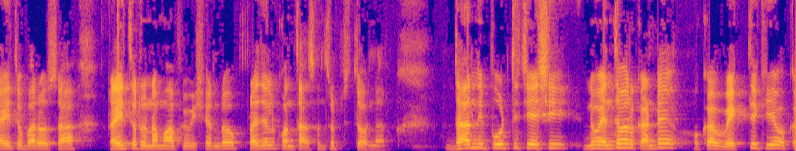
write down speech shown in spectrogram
రైతు భరోసా రైతు రుణమాఫీ విషయంలో ప్రజలు కొంత అసంతృప్తితో ఉన్నారు. దాన్ని పూర్తి చేసి నువ్వు ఎంతవరకు అంటే ఒక వ్యక్తికి ఒక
